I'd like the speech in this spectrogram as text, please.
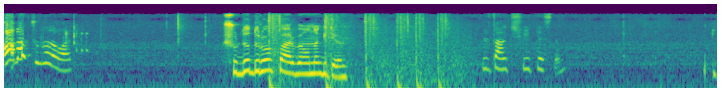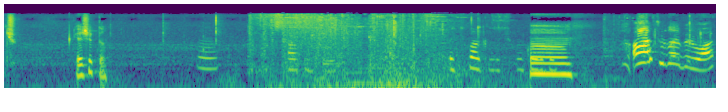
Aa bak şurada da var. Şurada drop var ben ona gidiyorum. Bir tane kişiyi kestim. Hiç. Gerçekten. Hı. Ekip arkadaşımı koydum. Aa şurada biri var.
